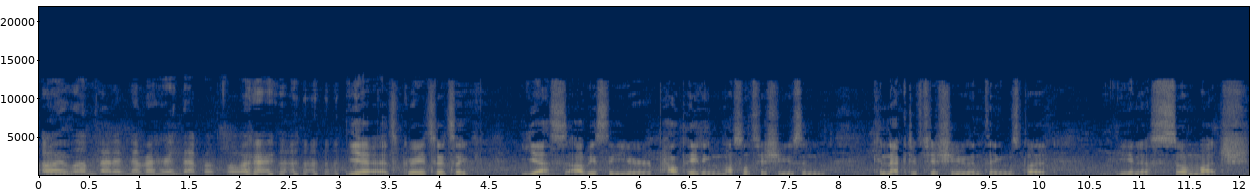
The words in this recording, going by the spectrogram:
Oh, I love that. I've never heard that before. Yeah, it's great. So it's like, yes, obviously you're palpating muscle tissues and connective tissue and things, but you know, so much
